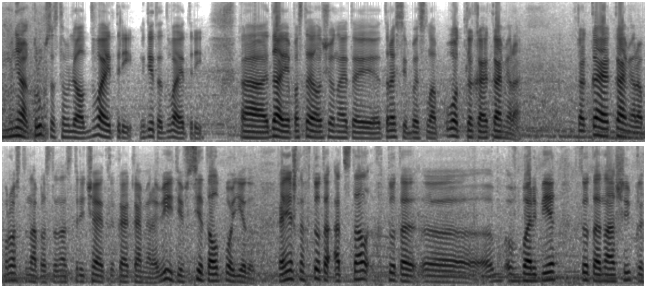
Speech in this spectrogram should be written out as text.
У меня круг составлял 2,3, где-то 2,3. А, да, я поставил еще на этой трассе Best Lab. Вот какая камера. Какая камера, просто-напросто нас встречает какая камера. Видите, все толпой едут. Конечно, кто-то отстал, кто-то э, в борьбе, кто-то на ошибках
